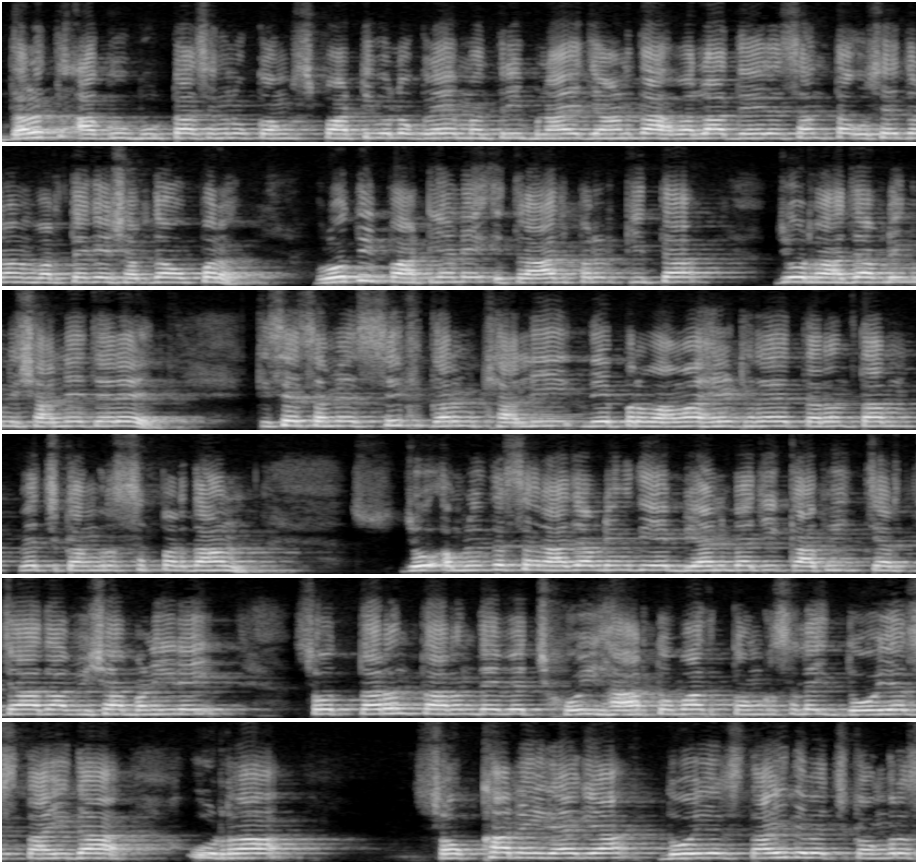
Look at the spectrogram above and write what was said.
ਦਲਿਤ ਆਗੂ ਬੂਟਾ ਸਿੰਘ ਨੂੰ ਕਾਂਗਰਸ ਪਾਰਟੀ ਵੱਲੋਂ ਗ੍ਰਹਿ ਮੰਤਰੀ ਬਣਾਏ ਜਾਣ ਦਾ ਹਵਾਲਾ ਦੇ ਰਹੇ ਸਨ ਤਾਂ ਉਸੇ ਦੌਰਾਨ ਵਰਤੇ ਗਏ ਸ਼ਬਦਾਂ ਉੱਪਰ ਵਿਰੋਧੀ ਪਾਰਟੀਆਂ ਨੇ ਇਤਰਾਜ਼ ਪ੍ਰਗਟ ਕੀਤਾ, ਜੋ ਰਾਜਾ ਵੜਿੰਗ ਨਿਸ਼ਾਨੇ ਤੇ ਰਹੇ। ਕਿਸੇ ਸਮੇਂ ਸਿੱਖ ਗਰਮ ਖਿਆਲੀ ਦੇ ਪ੍ਰਭਾਵਾਂ ਹੇਠ ਰਹੇ ਤਰਨਤਾਰਨ ਵਿੱਚ ਕਾਂਗਰਸ ਪ੍ਰਧਾਨ ਜੋ ਅਮਰਿੰਦਰ ਸਿੰਘ ਰਾਜਾ ਵੜਿੰਗ ਦੀ ਇਹ ਬਿਆਨਬਾਜ਼ੀ ਕਾਫੀ ਚਰਚਾ ਦਾ ਵਿਸ਼ਾ ਬਣੀ ਰਹੀ। ਸੋ ਤਰਨਤਾਰਨ ਦੇ ਵਿੱਚ ਹੋਈ ਹਾਰ ਤੋਂ ਬਾਅਦ ਕਾਂਗਰਸ ਲਈ 2027 ਦਾ ਉਰਾ ਸੌਖਾ ਨਹੀਂ ਰਹਿ ਗਿਆ। 2027 ਦੇ ਵਿੱਚ ਕਾਂਗਰਸ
